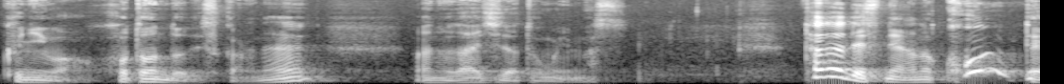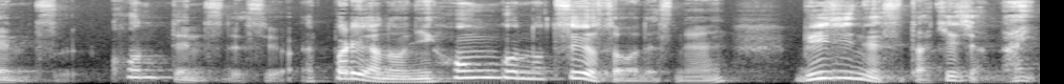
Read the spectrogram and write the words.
国はほとんどですからねあの大事だと思います。ただですねあのコンテンツコンテンツですよ。やっぱりあの日本語の強さはですねビジネスだけじゃない、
